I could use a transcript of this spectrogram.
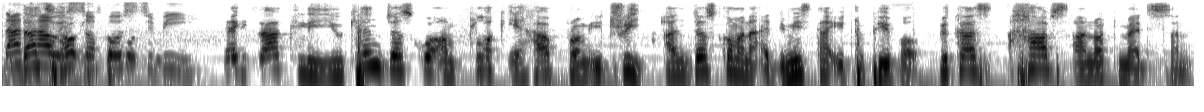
that's, that's how, how, it's supposed, supposed to be. Exactly. You can't just go and pluck a herb from a tree and just come and administer it to people because herbs are not medicine.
